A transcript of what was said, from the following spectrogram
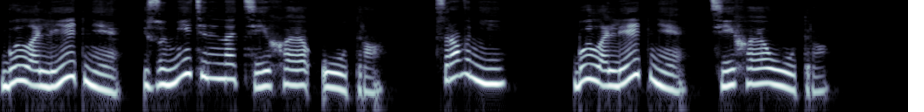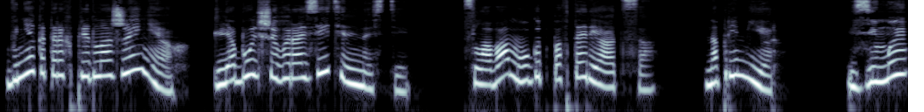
«Было летнее, изумительно тихое утро». Сравни. «Было летнее, тихое утро». В некоторых предложениях для большей выразительности слова могут повторяться. Например, «Зимы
